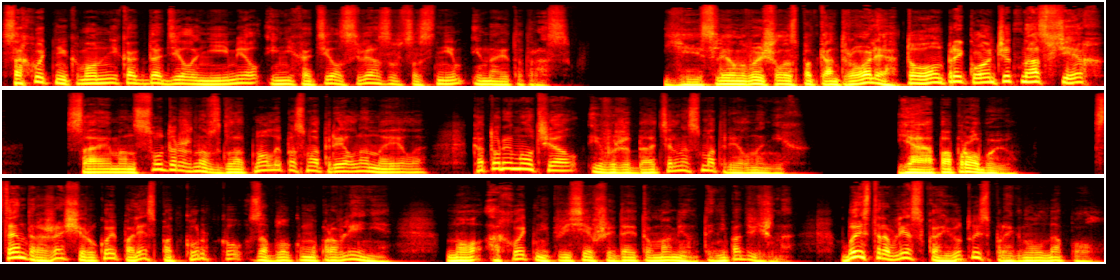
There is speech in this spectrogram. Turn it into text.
С охотником он никогда дела не имел и не хотел связываться с ним и на этот раз. «Если он вышел из-под контроля, то он прикончит нас всех!» Саймон судорожно взглотнул и посмотрел на Нейла, который молчал и выжидательно смотрел на них. «Я попробую». Стэн дрожащей рукой полез под куртку за блоком управления, но охотник, висевший до этого момента неподвижно, быстро влез в каюту и спрыгнул на пол.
